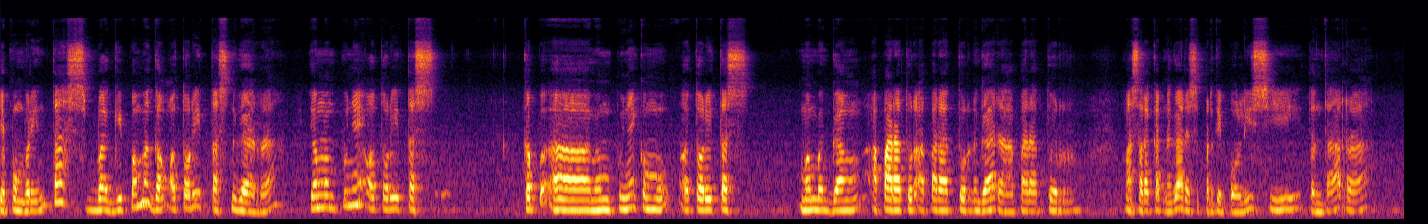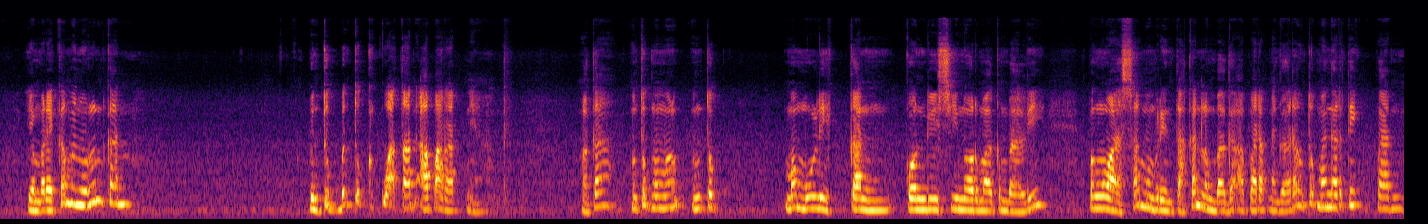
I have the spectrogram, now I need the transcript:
ya pemerintah sebagai pemegang otoritas negara yang mempunyai otoritas ke, uh, mempunyai kemu, otoritas memegang aparatur-aparatur negara, aparatur masyarakat negara seperti polisi, tentara, yang mereka menurunkan bentuk-bentuk kekuatan aparatnya. Maka untuk mem untuk memulihkan kondisi normal kembali, penguasa memerintahkan lembaga aparat negara untuk menertibkan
